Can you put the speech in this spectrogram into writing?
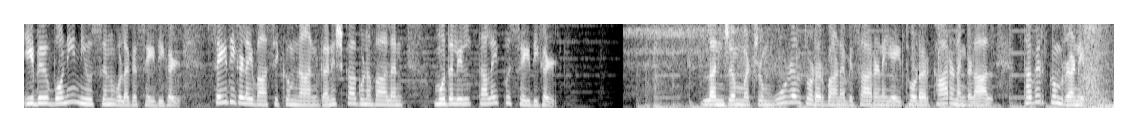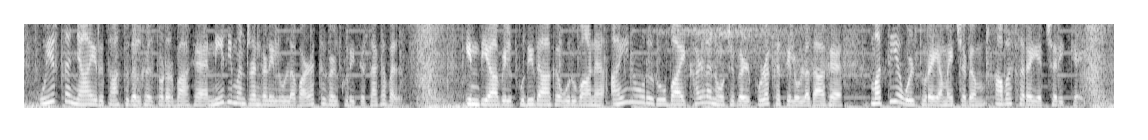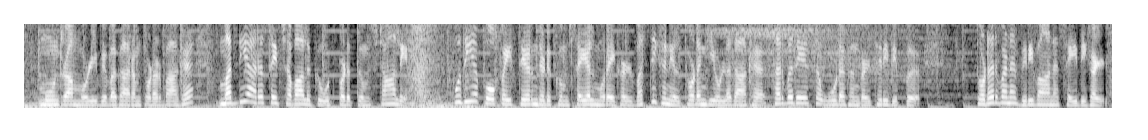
இது ஒனி நியூஸின் உலக செய்திகள். செய்திகளை வாசிக்கும் நான் கனிஷ்கா குணபாலன். முதலில் தலைப்பு செய்திகள். லஞ்சம் மற்றும் ஊழல் தொடர்பான விசாரணையை தொடர் காரணங்களால் தவிர்க்கும் ரணில். உயிர்த்த ஞாயிறு தாக்குதல்கள் தொடர்பாக நீதிமன்றங்களில் உள்ள வழக்குகள் குறித்து தகவல். இந்தியாவில் புதிதாக உருவான ஐநூறு ரூபாய் கள்ள நோட்டுகள் புழக்கத்தில் உள்ளதாக மத்திய உள்துறை அமைச்சகம் அவசர எச்சரிக்கை. மூன்றாம் மொழி விவகாரம் தொடர்பாக மத்திய அரசை சவாலுக்கு உட்படுத்தும் ஸ்டாலின் புதிய போப்பை தேர்ந்தெடுக்கும் செயல்முறைகள் வத்திகனில் தொடங்கியுள்ளதாக சர்வதேச ஊடகங்கள் தெரிவிப்பு. தொடர்வன விரிவான செய்திகள்.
